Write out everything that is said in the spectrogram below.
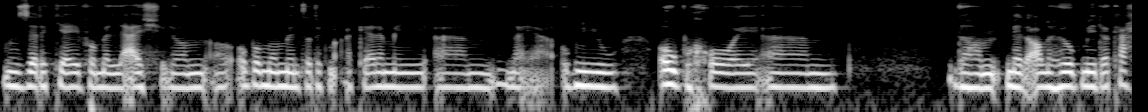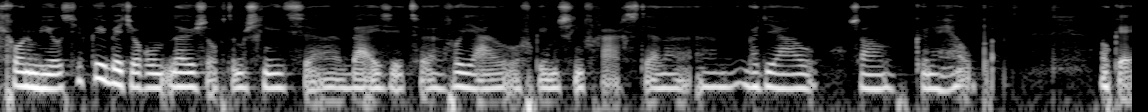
Dan zet ik je even op mijn lijstje dan eh, op het moment dat ik mijn academy um, nou ja, opnieuw opengooi. Um, dan met alle hulpmiddelen krijg je gewoon een mailtje. Kun je een beetje rondneuzen of er misschien iets uh, bij zit uh, voor jou. Of kun je misschien vragen stellen um, wat jou zou kunnen helpen. Oké,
